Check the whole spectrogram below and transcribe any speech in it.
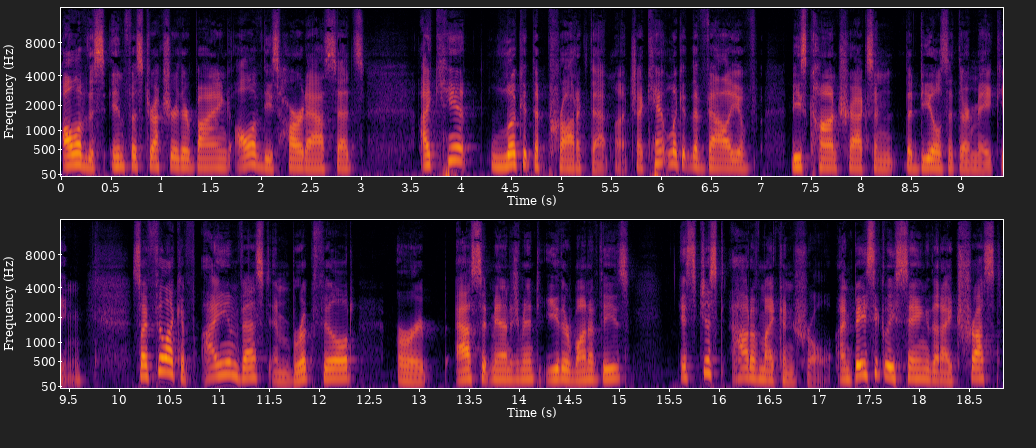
all of this infrastructure they're buying, all of these hard assets, I can't look at the product that much. I can't look at the value of these contracts and the deals that they're making. So I feel like if I invest in Brookfield or asset management, either one of these, it's just out of my control. I'm basically saying that I trust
